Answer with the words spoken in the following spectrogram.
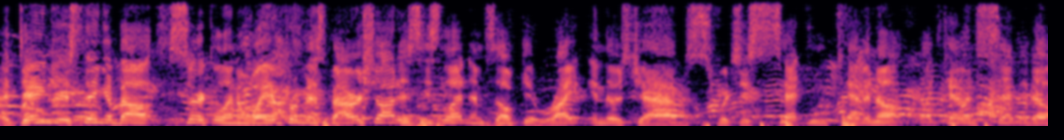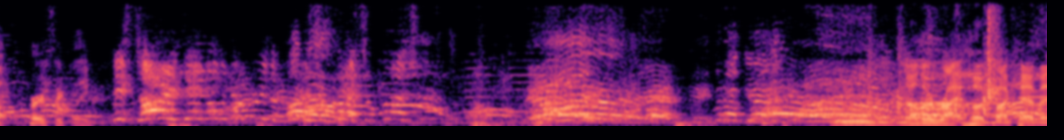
A dangerous thing about circling away from his power shot is he's letting himself get right in those jabs, which is setting Kevin up. Like Kevin's setting it up perfectly. He's tired, Diego. Look at breathing. Pressure, pressure, pressure. Ooh, another right hook by Kevin.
